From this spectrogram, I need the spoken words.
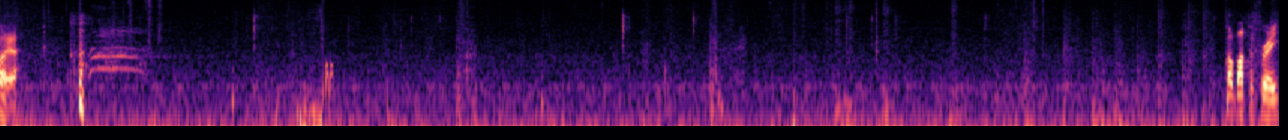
Oh yeah. Not bad for free.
